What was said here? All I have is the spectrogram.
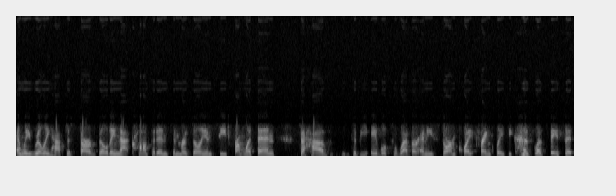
and we really have to start building that confidence and resiliency from within to have to be able to weather any storm quite frankly because let's face it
